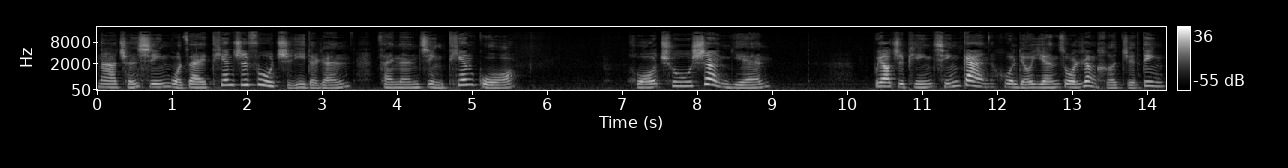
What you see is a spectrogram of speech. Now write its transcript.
那承行我在天之父旨意的人，才能进天国。活出圣言，不要只凭情感或流言做任何决定，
